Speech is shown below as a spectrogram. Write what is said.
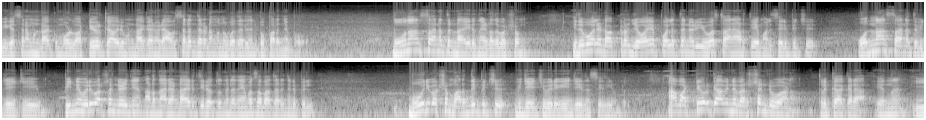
വികസനം ഉണ്ടാക്കുമ്പോൾ വട്ടിയൂർക്കാവിലും ഉണ്ടാക്കാൻ ഒരു അവസരം തരണമെന്ന് ഉപതെരഞ്ഞെടുപ്പ് പറഞ്ഞപ്പോൾ മൂന്നാം സ്ഥാനത്തുണ്ടായിരുന്ന ഇടതുപക്ഷം ഇതുപോലെ ഡോക്ടർ ജോയെ പോലെ തന്നെ ഒരു യുവ സ്ഥാനാർത്ഥിയെ മത്സരിപ്പിച്ച് ഒന്നാം സ്ഥാനത്ത് വിജയിക്കുകയും പിന്നെ ഒരു വർഷം കഴിഞ്ഞ് നടന്ന രണ്ടായിരത്തി ഇരുപത്തൊന്നിലെ നിയമസഭാ തെരഞ്ഞെടുപ്പിൽ ഭൂരിപക്ഷം വർദ്ധിപ്പിച്ച് വിജയിച്ചു വരികയും ചെയ്യുന്ന സ്ഥിതിയുണ്ട്. ആ വട്ടിയൂർക്കാവിന്റെ വെർഷൻ ടു ആണ് തൃക്കാക്കര എന്ന് ഈ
